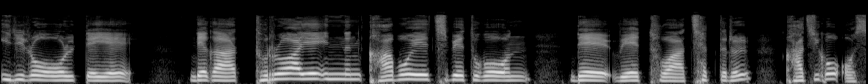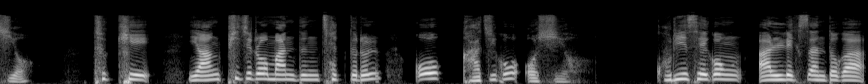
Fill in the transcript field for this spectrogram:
이리로 올 때에 내가 드로아에 있는 가보의 집에 두고 온 내 외투와 책들을 가지고 오시오. 특히 양피지로 만든 책들을 꼭 가지고 오시오. 구리세공 알렉산더가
